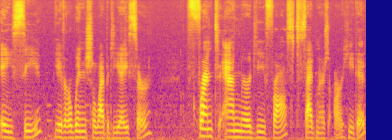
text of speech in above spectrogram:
AC, you have our windshield wiper deicer, front and mirror defrost, side mirrors are heated.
